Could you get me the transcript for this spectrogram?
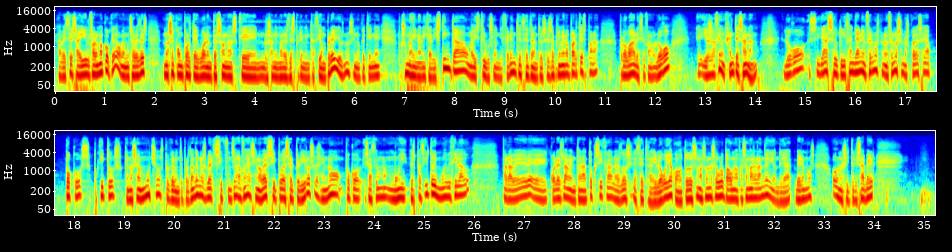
A veces ahí el fármaco queda, porque muchas veces no se comporta igual en personas que en los animales de experimentación previos, ¿no? sino que tiene pues una dinámica distinta, una distribución diferente, etcétera. Entonces esa primera parte es para probar ese fármaco. Luego, y eso se hace en gente sana, ¿no? Luego ya se utilizan ya en enfermos, pero enfermos en los cuales haya pocos, poquitos, que no sean muchos, porque lo importante no es ver si funciona, funciona, sino ver si puede ser peligroso, si no, poco, se hace uno muy despacito y muy vigilado para ver eh, cuál es la ventana tóxica, las dosis, etcétera. Y luego ya cuando todo eso es más o menos seguro, para una fase más grande y donde ya veremos o nos interesa ver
